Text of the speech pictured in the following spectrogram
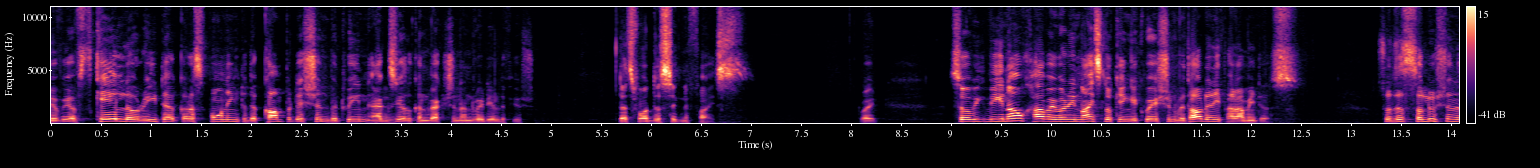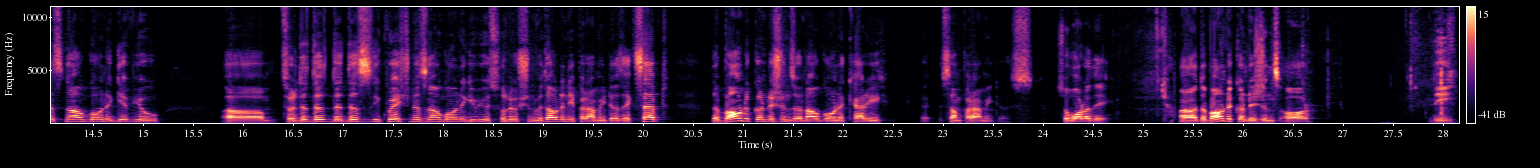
If we have scaled our eta corresponding to the competition between axial convection and radial diffusion. That is what this signifies. Right. So we, we now have a very nice looking equation without any parameters. So this solution is now going to give you um, so this, this, equation is now going to give you a solution without any parameters except the boundary conditions are now going to carry uh, some parameters. So what are they? Uh, the boundary conditions are the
